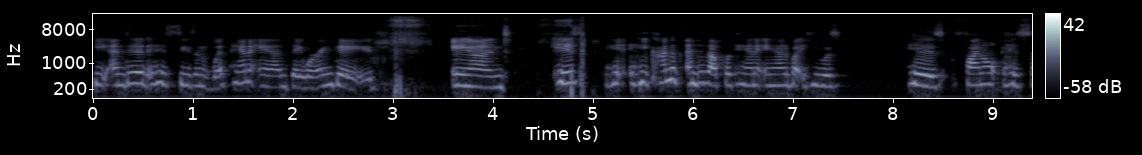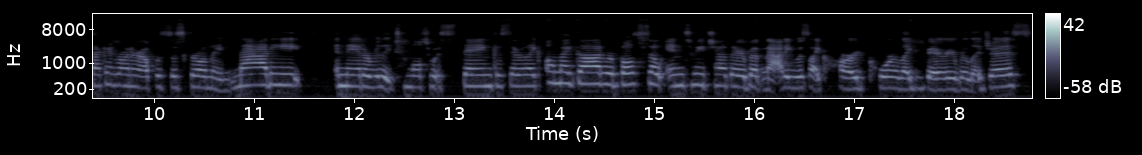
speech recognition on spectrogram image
He ended his season with Hannah Ann. They were engaged, and his he, he kind of ended up with Hannah Ann, but he was his final his second runner up was this girl named Maddie. And they had a really tumultuous thing because they were like, "Oh my God, we're both so into each other." But Maddie was like hardcore, like very religious,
